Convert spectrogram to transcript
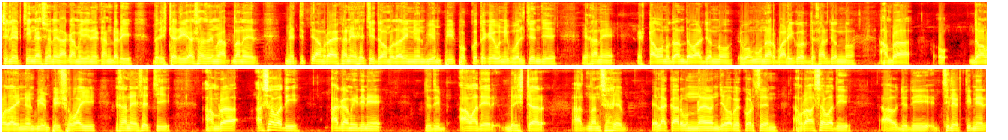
সিলেট চীন আসনের আগামী দিনের কান্ডারি ব্যারিস্টার রিয়াস হাসিম আদনানের নেতৃত্বে আমরা এখানে এসেছি। দেওয়ানবাজার ইউনিয়ন বিএমপির পক্ষ থেকে উনি বলছেন যে এখানে একটা অনুদান দেওয়ার জন্য এবং উনার বাড়িঘর দেখার জন্য আমরা দেওয়ানবাজার ইউনিয়ন বিএনপির সবাই এখানে এসেছি। আমরা আশাবাদী আগামী দিনে যদি আমাদের ব্রিস্টার আদনান সাহেব এলাকার উন্নয়ন যেভাবে করছেন, আমরা আশাবাদী যদি সিলেট তিনের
